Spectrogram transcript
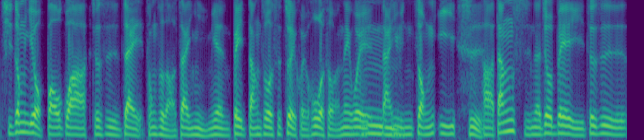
其中也有包括就是在中途岛战役里面被当做是罪魁祸首的那位南云中一，是。啊，当时呢就被就是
